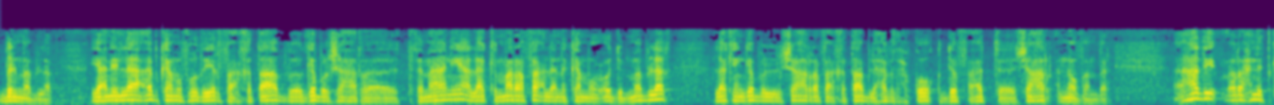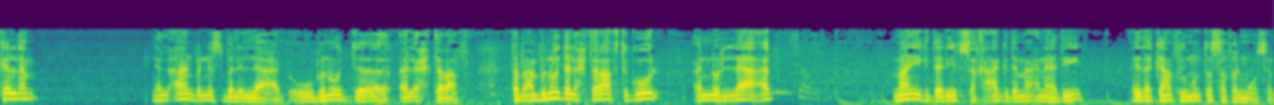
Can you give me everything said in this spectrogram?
بالمبلغ. يعني اللاعب كان المفروض يرفع خطاب قبل شهر آه، ثمانية لكن ما رفع لأنه كان موعود بمبلغ. لكن قبل شهر رفع خطاب لحفظ حقوق دفعة آه، شهر نوفمبر. هذه راح نتكلم الآن بالنسبة للاعب وبنود الاحتراف. طبعا بنود الاحتراف تقول أنه اللاعب ما يقدر يفسخ عقده مع نادي إذا كان في منتصف الموسم.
